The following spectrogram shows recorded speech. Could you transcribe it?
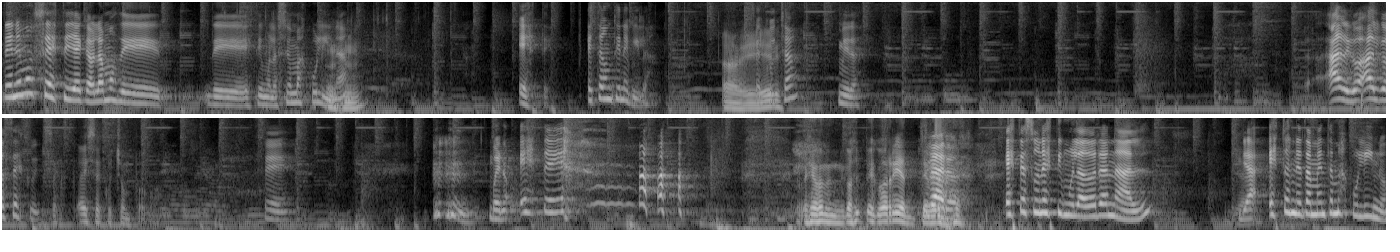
Tenemos este, ya que hablamos de, de estimulación masculina. Este. Este aún tiene pila. A ¿Se escucha? Mira. Algo, algo se escucha. Ahí se escucha un poco. Sí. bueno, este. Es un golpe corriente. Claro. Este es un estimulador anal. Ya. ¿ya? Esto es netamente masculino.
